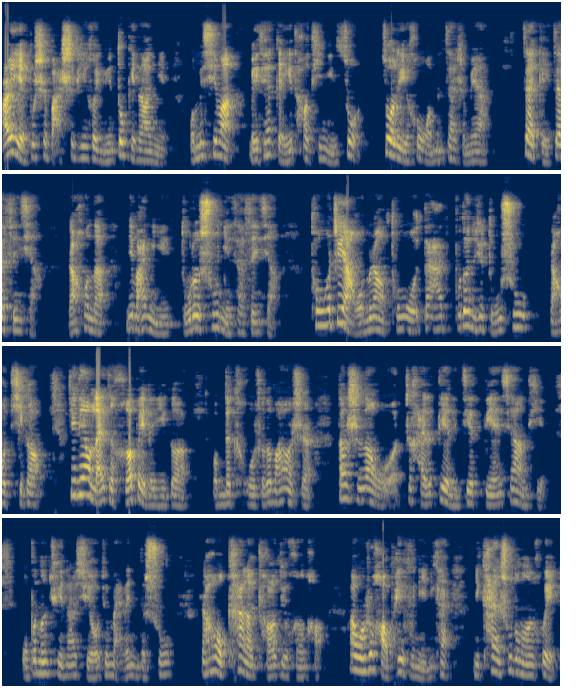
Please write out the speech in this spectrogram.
而也不是把视频和语音都给到你。我们希望每天给一套题你做，做了以后我们再什么呀，再给再分享。然后呢，你把你读了书你再分享。通过这样，我们让通过大家不断的去读书，然后提高。今天我来自河北的一个我们的客户说的，王老师，当时呢，我这孩子店里接鼻炎腺样体，我不能去你那学，我就买了你的书，然后我看了调的就很好啊。我说好佩服你，你看你看书都能会，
